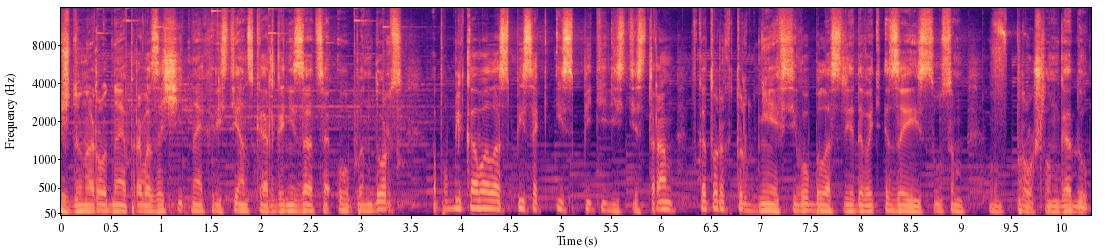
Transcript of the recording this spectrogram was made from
Международная правозащитная христианская организация Open Doors опубликовала список из 50 стран, в которых труднее всего было следовать за Иисусом в прошлом году.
